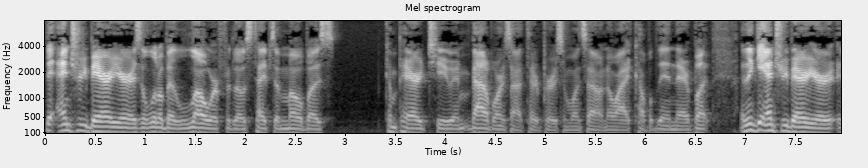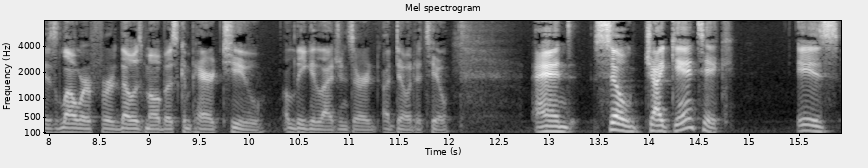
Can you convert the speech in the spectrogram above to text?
the entry barrier is a little bit lower for those types of MOBAs compared to and Battleborn is not a third person one, so I don't know why I coupled it in there, but I think the entry barrier is lower for those MOBAs compared to a League of Legends or a Dota 2. And so Gigantic is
